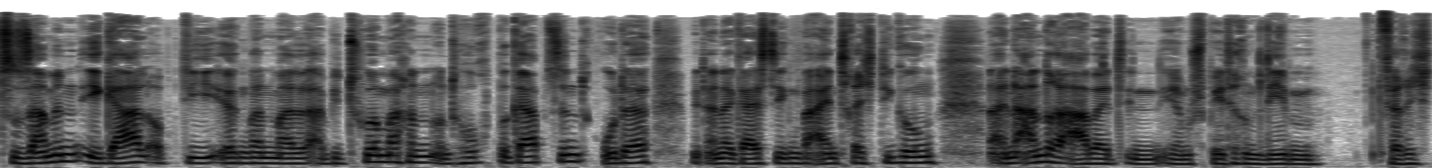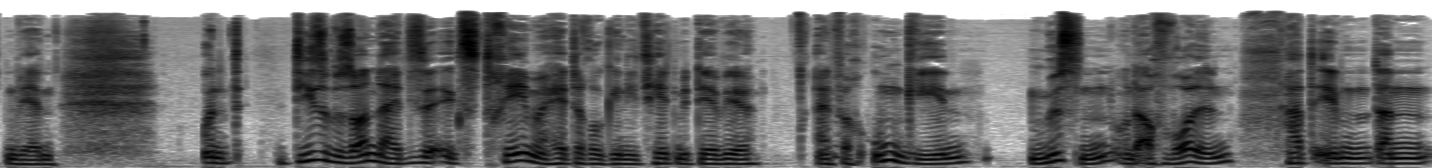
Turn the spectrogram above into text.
zusammen, egal ob die irgendwann mal Abitur machen und hochbegabt sind oder mit einer geistigen Beeinträchtigung eine andere Arbeit in ihrem späteren Leben verrichten werden. Und diese Besonderheit, diese extreme Heterogenität, mit der wir einfach umgehen müssen und auch wollen, hat eben dann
